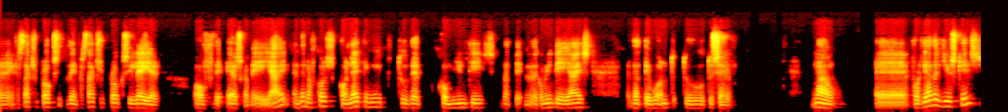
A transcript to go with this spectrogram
uh, infrastructure proxy to the infrastructure proxy layer of the Hub AI, and then of course connecting it to the communities that the community AIs that they want to, to serve. Now, uh, for the other use case,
